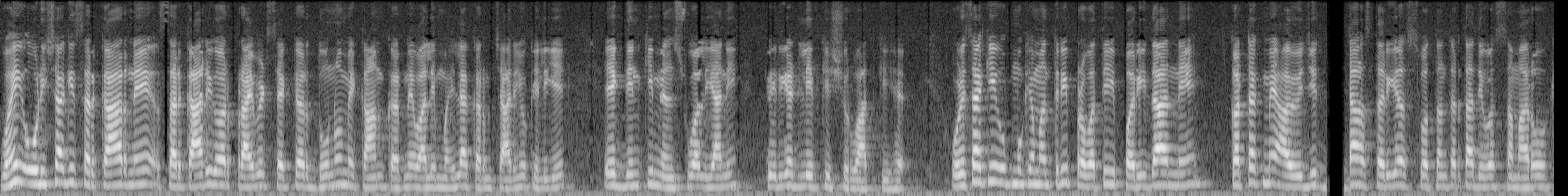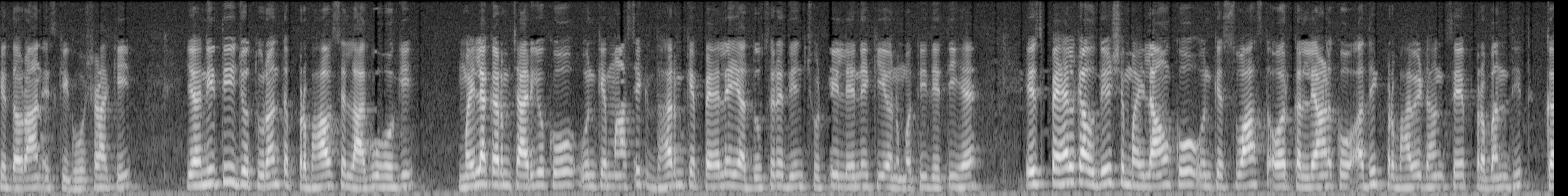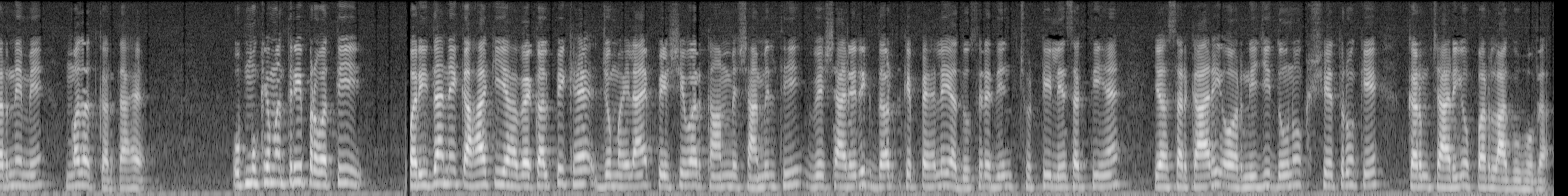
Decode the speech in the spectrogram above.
वहीं ओडिशा की सरकार ने सरकारी और प्राइवेट सेक्टर दोनों में काम करने वाली महिला कर्मचारियों के लिए एक दिन की मेंस्ट्रुअल यानी पीरियड लीव की शुरुआत की है। ओडिशा की उप मुख्यमंत्री प्रवती परिदा ने कटक में आयोजित जिला स्तरीय स्वतंत्रता दिवस समारोह के दौरान इसकी घोषणा की। यह नीति जो तुरंत प्रभाव से लागू होगी, महिला कर्मचारियों को उनके मासिक धर्म के पहले या दूसरे दिन छुट्टी लेने की अनुमति देती है इस पहल का उद्देश्य महिलाओं को उनके स्वास्थ्य और कल्याण को अधिक प्रभावी ढंग से प्रबंधित करने में मदद करता है। उप मुख्यमंत्री प्रवती परिदा ने कहा कि यह वैकल्पिक है, जो महिलाएँ पेशेवर काम में शामिल थी, वे शारीरिक दर्द के पहले या दूसरे दिन छुट्टी ले सकती हैं। यह सरकारी और निजी दोनों क्षेत्रों के कर्मचारियों पर लागू होगा।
